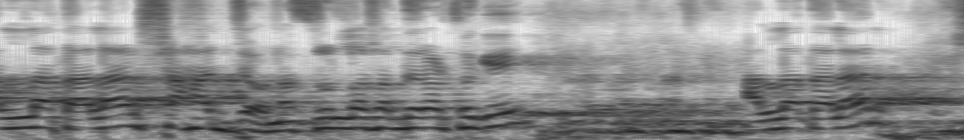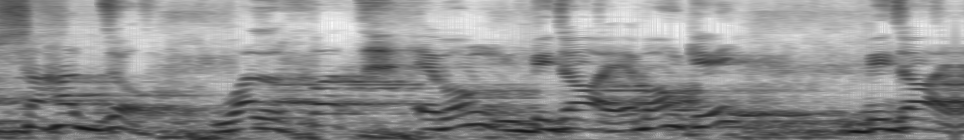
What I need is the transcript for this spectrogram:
আল্লাহ তালার সাহায্য। নাসরুল্লাহ শব্দের অর্থ কি? আল্লাহ তালার সাহায্য। ওয়াল ফাত এবং বিজয়। এবং কি? বিজয়।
